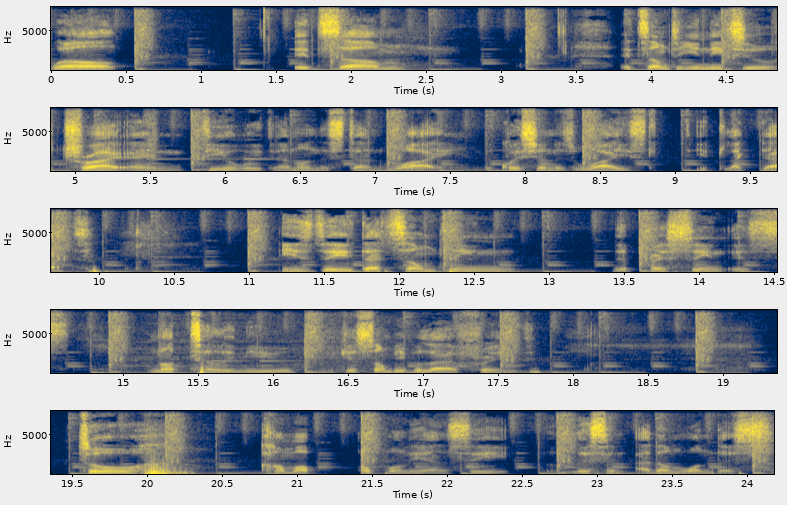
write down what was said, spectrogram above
Well, it's um, it's something you need to try and deal with and understand why. The question is why is it like that? Is it that something the person is not telling you? Because some people are afraid to come up openly and say, listen, I don't want this.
